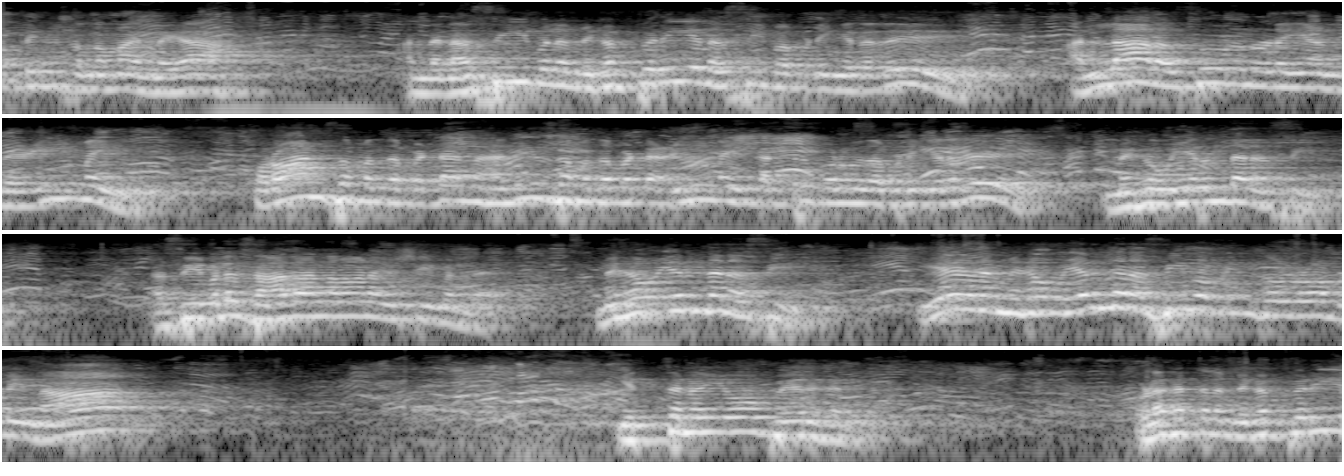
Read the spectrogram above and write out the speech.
அப்படின்னு சொன்னோமா இல்லையா? அந்த நசீபில் மிகப்பெரிய நசீப் அப்படிங்கிறது அல்லாஹ் ரசூலனுடைய அந்த எளிமை குரான் சம்பந்தப்பட்ட அந்த ஹதீஸ் சம்பந்தப்பட்ட எளிமை கற்றுக்கொள்வது அப்படிங்கிறது மிக உயர்ந்த நசீப். நசீபில் சாதாரணமான விஷயம் அல்ல மிக உயர்ந்த நசீப். ஏன் மிக உயர்ந்த நசீப் அப்படின்னு சொல்றோம் அப்படின்னா எத்தனையோ பேர்கள் உலகத்துல மிகப்பெரிய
